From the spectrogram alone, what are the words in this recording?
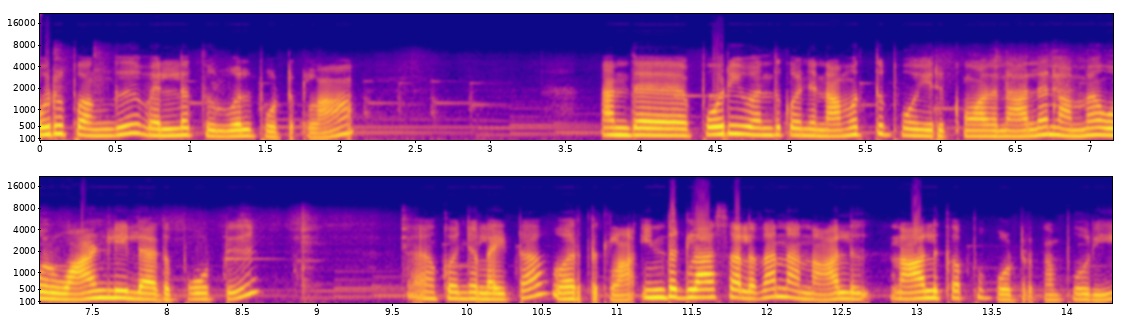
ஒரு பங்கு வெள்ளை துருவல் போட்டுக்கலாம். அந்த பொரி வந்து கொஞ்சம் நமுத்து போயிருக்கும். அதனால் நம்ம ஒரு வாண்லியில் அதை போட்டு கொஞ்சம் லைட்டாக வறுத்துக்கலாம். இந்த கிளாஸால் தான் நான் நாலு நாலு கப்பு போட்டிருக்கேன் பொரி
